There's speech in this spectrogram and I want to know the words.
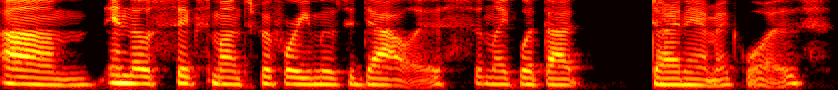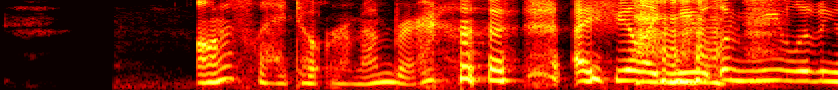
um in those 6 months before you moved to Dallas and like what that dynamic was. Honestly, I don't remember. I feel like me, me living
